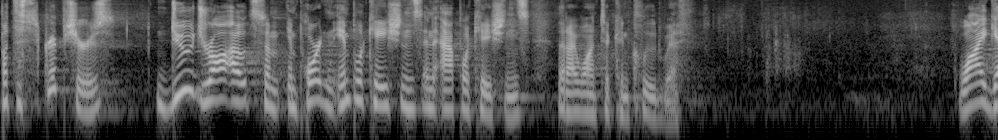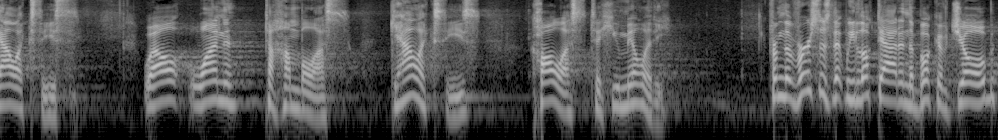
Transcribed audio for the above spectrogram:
But the scriptures do draw out some important implications and applications that I want to conclude with. Why galaxies? Well, one, to humble us. Galaxies call us to humility. From the verses that we looked at in the book of Job,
